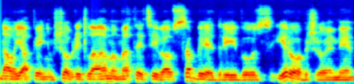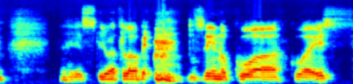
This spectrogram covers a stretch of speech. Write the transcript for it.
nav jāpieņem šobrīd lēmumu attiecībā uz sabiedrību, uz ierobežojumiem. Es ļoti labi zinu, ko, ko es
